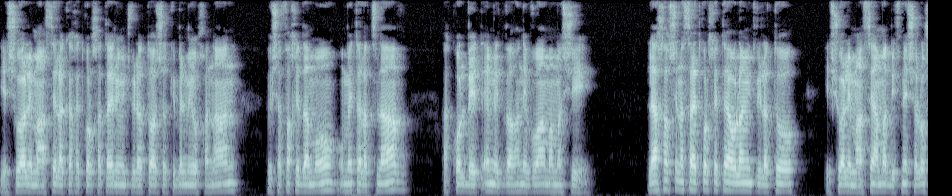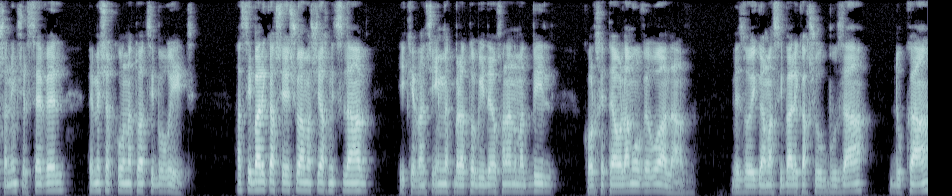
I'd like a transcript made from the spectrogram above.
ישוע למעשה לקח את כל חטאינו מטבילתו אשר קיבל מיוחנן, ושפך את דמו ומת על הצלב, הכל בהתאם לדבר הנבואה הממשי. לאחר שנשא את כל חטאי העולם עם טבילתו, ישוע למעשה עמד בפני שלוש שנים של סבל במשך כהונתו הציבורית. הסיבה לכך שישוע המשיח נצלב היא כיוון שעם הקבלתו בידי יוחנן המטביל, כל חטאי העולם הועברו עליו, וזוהי גם הסיבה לכך שהוא בוזה, דוכא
